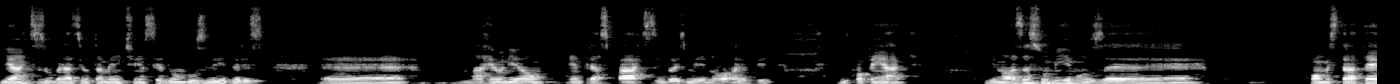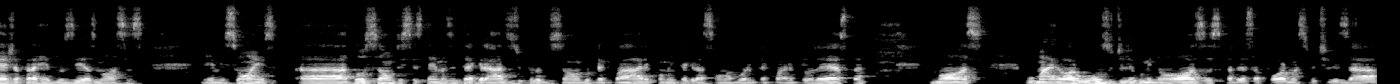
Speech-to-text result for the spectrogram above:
E antes o Brasil também tinha sido um dos líderes é, na reunião entre as partes em 2009 em Copenhague. E nós assumimos é, como estratégia para reduzir as nossas emissões, a adoção de sistemas integrados de produção agropecuária, como integração lavoura, pecuária e floresta. Nós, o maior uso de leguminosas, para dessa forma se utilizar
